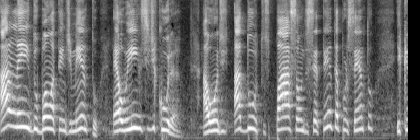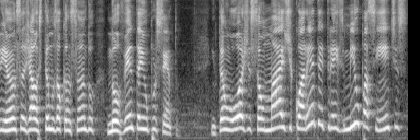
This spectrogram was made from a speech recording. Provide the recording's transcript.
além do bom atendimento, é o índice de cura, aonde adultos passam de 70% e crianças já estamos alcançando 91%. Então hoje são mais de 43 mil pacientes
